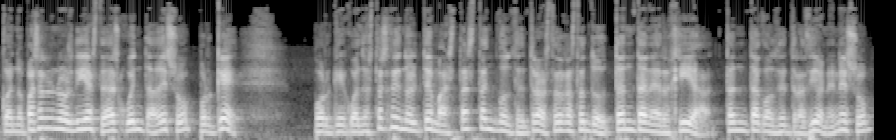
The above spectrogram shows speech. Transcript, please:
cuando pasan unos días te das cuenta de eso, ¿por qué? Porque cuando estás haciendo el tema, estás tan concentrado, estás gastando tanta energía, tanta concentración en eso,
